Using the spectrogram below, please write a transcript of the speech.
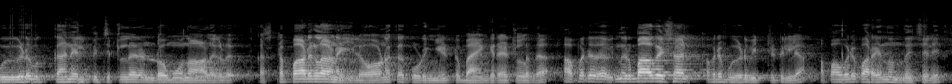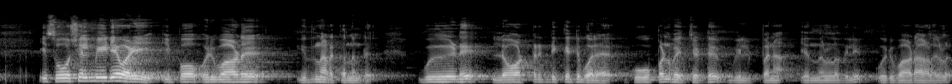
വീട് വിൽക്കാൻ ഏൽപ്പിച്ചിട്ടുള്ള രണ്ടോ മൂന്നോ ആളുകൾ കഷ്ടപ്പാടുകളാണ് ഈ ലോണൊക്കെ കുടുങ്ങിയിട്ട് ഭയങ്കരമായിട്ടുള്ളത്. അവർ നിർഭാഗ്യവശാൽ അവർ വീട് വിറ്റിട്ടില്ല. അപ്പോൾ അവർ പറയുന്നത് വെച്ചാൽ ഈ സോഷ്യൽ മീഡിയ വഴി ഇപ്പോൾ ഒരുപാട് ഇത് നടക്കുന്നുണ്ട്. വീട് ലോട്ടറി ടിക്കറ്റ് പോലെ കൂപ്പൺ വെച്ചിട്ട് വിൽപ്പന എന്നുള്ളതിൽ ഒരുപാട് ആളുകൾ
